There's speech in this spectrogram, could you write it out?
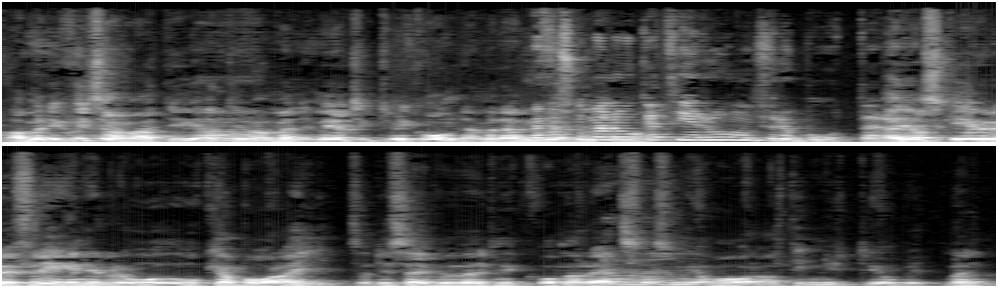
Ja men det är skitsamma att det, att det Ja. var, men, men jag tyckte mycket om den. Men, den Men vad ska man åka till Rom för att bota då? Ja, jag skriver det för egen del åker jag bara hit. Och det säger väl väldigt mycket om en rädsla som jag har. Allting nytt och jobbigt. Men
